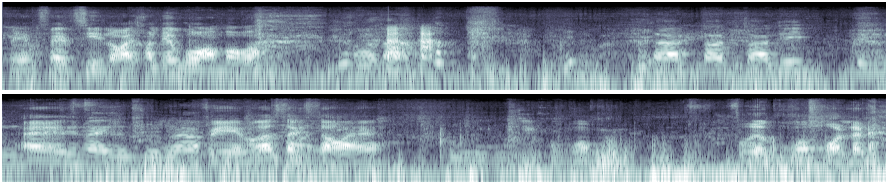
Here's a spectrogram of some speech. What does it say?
เฟรมเฟรมสี่ร้อยเขาเรียกวอร์มบอกว่าตอนตอนตอนที่ดึงเอ้ยขึ้นไปสูงๆแล้วเฟรมมันก็ซอยๆอะจริงๆผมว่า เฟืองกูก็หมดแล้วนะ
